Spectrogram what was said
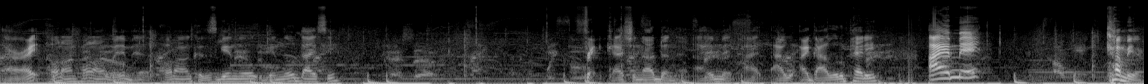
All right, hold on, hold on, wait a minute, hold on, cause it's getting a little, getting a little dicey. Frick, I should not have done that. I admit, I, I, I got a little petty. I admit. Come here.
